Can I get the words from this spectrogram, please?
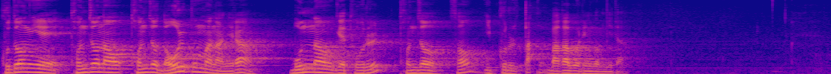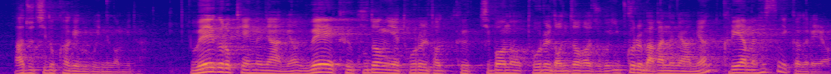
구덩이에 던져, 나 던져 넣을 뿐만 아니라 못 나오게 돌을 던져서 입구를 딱 막아버린 겁니다. 아주 지독하게 굴고 있는 겁니다. 왜 그렇게 했느냐 하면 왜 그 구덩이에 돌을 더, 그 집어넣 돌을 던져가지고 입구를 막았느냐 하면 그래야만 했으니까 그래요.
